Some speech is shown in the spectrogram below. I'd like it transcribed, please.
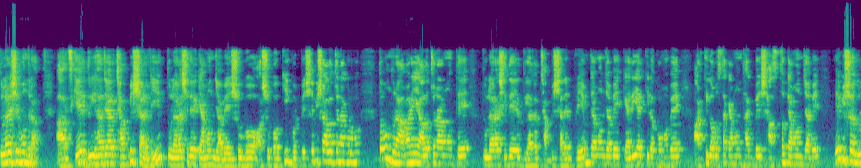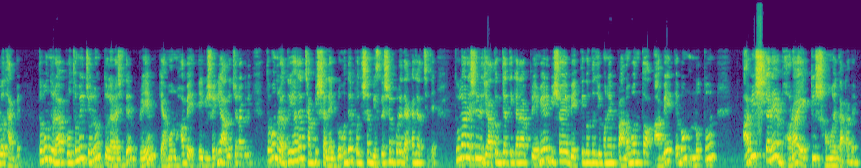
তুলারাশির বন্ধুরা, আজকে দুই সালটি তুলারাশিদের কেমন যাবে, শুভ, অশুভ, কি ঘটবে সে বিষয়ে আলোচনা করব। তো বন্ধুরা, আমার এই আলোচনার মধ্যে তুলারাশিদের দুই সালের প্রেম কেমন যাবে, ক্যারিয়ার কীরকম হবে, আর্থিক অবস্থা কেমন থাকবে, স্বাস্থ্য কেমন যাবে, এই বিষয়গুলো থাকবে। তো বন্ধুরা, প্রথমে চলুন তুলারাশিদের প্রেম কেমন হবে এই বিষয় নিয়ে আলোচনা করি। তো বন্ধুরা, দুই হাজার ছাব্বিশ সালে গ্রহদের পজিশন বিশ্লেষণ করে দেখা যাচ্ছে যে তুলা রাশির জাতক জাতিকারা প্রেমের বিষয়ে ব্যক্তিগত জীবনে প্রাণবন্ত আবেগ এবং নতুন আবিষ্কারে ভরা একটি সময় কাটাবেন।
